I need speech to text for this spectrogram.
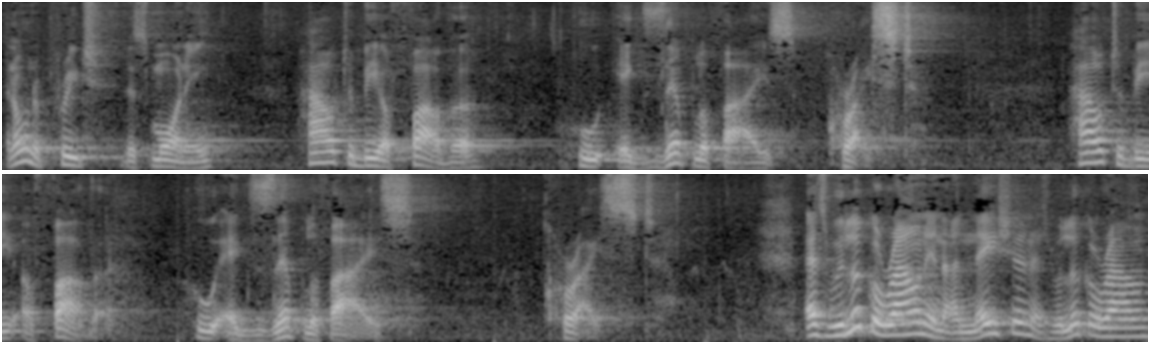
And I want to preach this morning how to be a father who exemplifies Christ. How to be a father who exemplifies Christ. As we look around in our nation, as we look around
